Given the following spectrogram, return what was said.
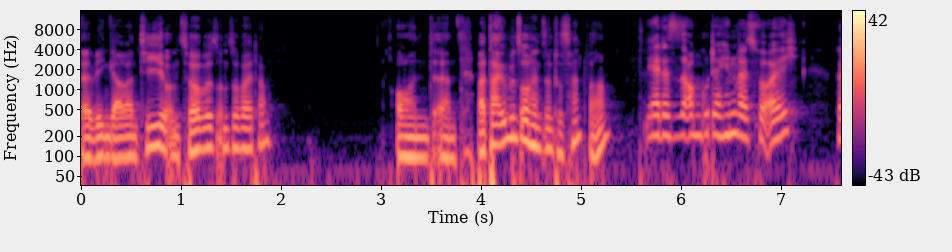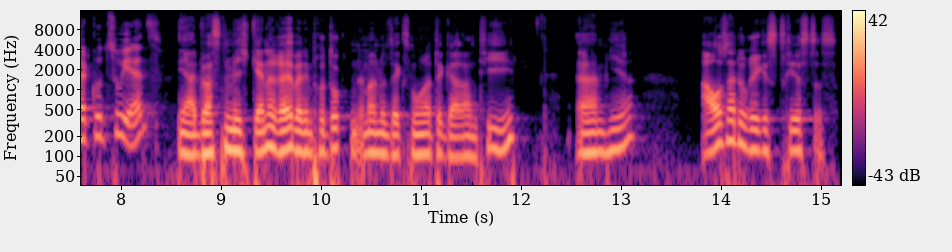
äh, wegen Garantie und Service und so weiter. Und ähm, was da übrigens auch ganz interessant war, ja, das ist auch ein guter Hinweis für euch. Hört gut zu jetzt. ja, du hast nämlich generell bei den Produkten immer nur sechs Monate Garantie ähm, hier, außer du registrierst es.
